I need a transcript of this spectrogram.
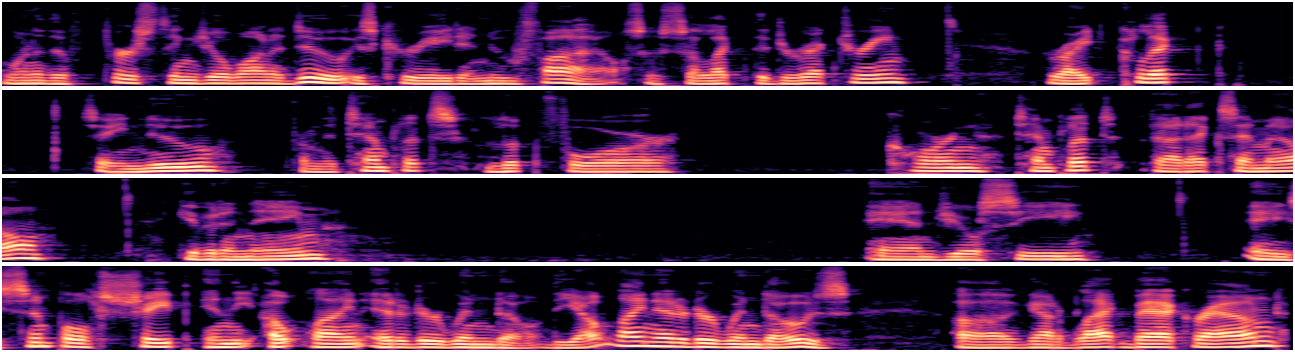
One of the first things you'll want to do is create a new file. So select the directory, right click, say new, from the templates, look for corn template.xml, give it a name, and you'll see a simple shape in the outline editor window. The outline editor window has uh, got a black background.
